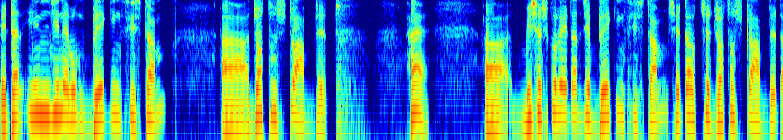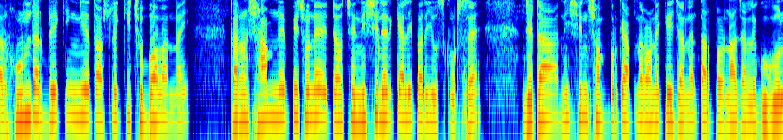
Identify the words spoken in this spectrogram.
এটার ইঞ্জিন এবং ব্রেকিং সিস্টেম যথেষ্ট আপডেট হ্যাঁ? বিশেষ করে এটার যে ব্রেকিং সিস্টেম, সেটা হচ্ছে যথেষ্ট আপডেট। আর হুন্ডার ব্রেকিং নিয়ে তো আসলে কিছু বলার নাই। কারণ সামনে, পেছনে এটা হচ্ছে নিশিনের ক্যালিপার ইউজ করছে, যেটা নিশিন সম্পর্কে আপনারা অনেকেই জানেন, তারপর না জানলে গুগল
